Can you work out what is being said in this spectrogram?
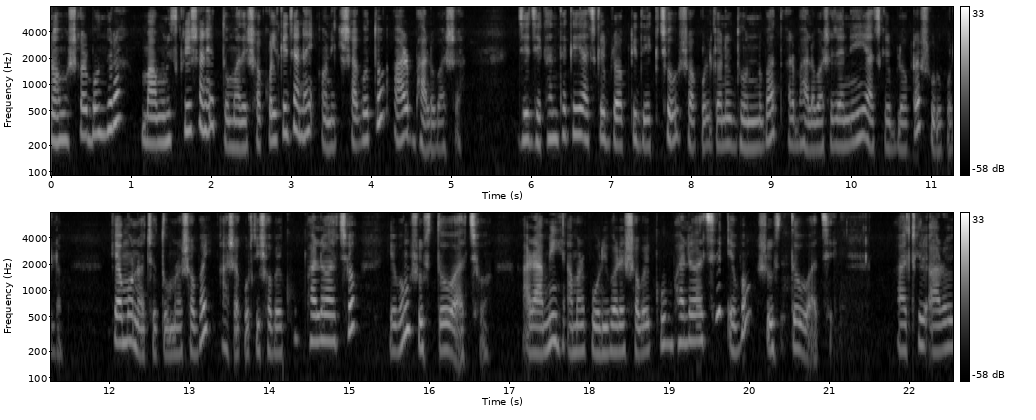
নমস্কার বন্ধুরা, মামুনিস ক্রিয়েশনে তোমাদের সকলকে জানাই অনেক স্বাগত আর ভালোবাসা। যে যেখান থেকেই আজকের ব্লগটি দেখছ, সকলকে অনেক ধন্যবাদ আর ভালোবাসা জানিয়েই আজকের ব্লগটা শুরু করলাম। কেমন আছো তোমরা সবাই? আশা করছি সবাই খুব ভালো আছো এবং সুস্থও আছো। আর আমি, আমার পরিবারের সবাই খুব ভালো আছে এবং সুস্থও আছে। আজকের আরও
